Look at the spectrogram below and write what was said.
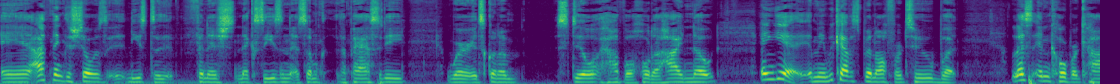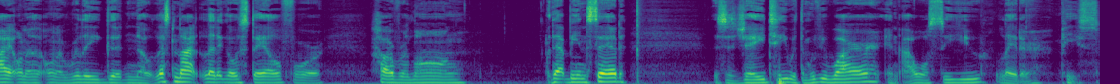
And I think the show is, needs to finish next season at some capacity where it's going to still have a hold a high note. And yeah, I mean, we could have a spinoff or two, but let's end Cobra Kai on a on a really good note. Let's not let it go stale for however long. With that being said, this is JT with the Movie Wire, and I will see you later. Peace.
